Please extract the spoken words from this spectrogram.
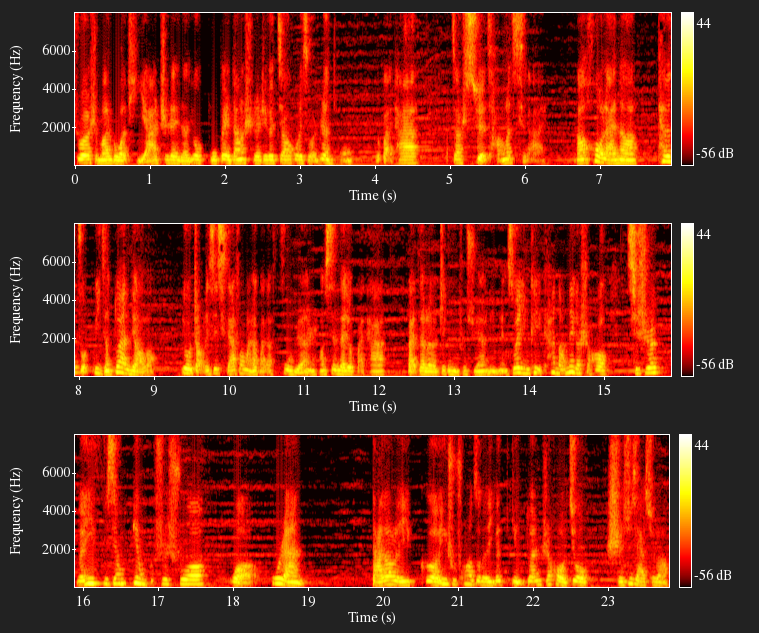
说什么裸体呀之类的，又不被当时的这个教会所认同，就把它叫雪藏了起来。然后后来呢，他的左臂已经断掉了，又找了一些其他方法要把它复原，然后现在就把它摆在了这个美术学院里面。所以你可以看到，那个时候其实文艺复兴并不是说我忽然。达到了一个艺术创作的一个顶端之后，就持续下去了。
